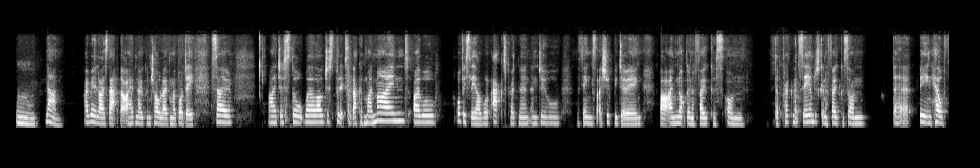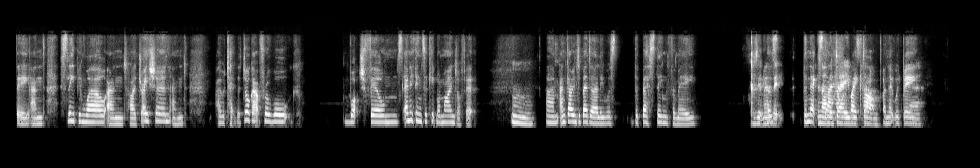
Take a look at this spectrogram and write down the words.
Mm, none. I realised that that I had no control over my body. So I just thought, well, I'll just put it to the back of my mind. I will obviously I will act pregnant and do all the things that I should be doing, but I'm not going to focus on the pregnancy. I'm just going to focus on the being healthy and sleeping well and hydration and I would take the dog out for a walk, watch films, anything to keep my mind off it. mm. Um, and going to bed early was the best thing for me. Because it meant that The next Another day, I day wake up and it would be yeah.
